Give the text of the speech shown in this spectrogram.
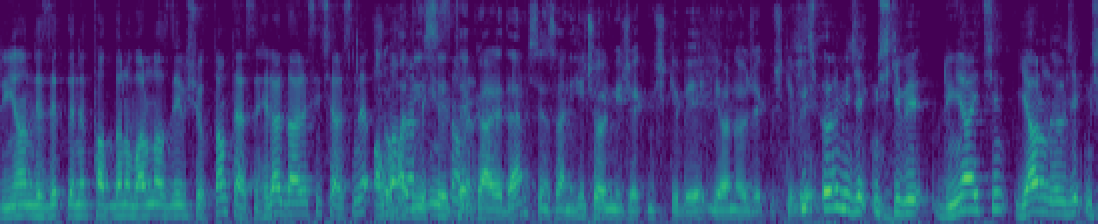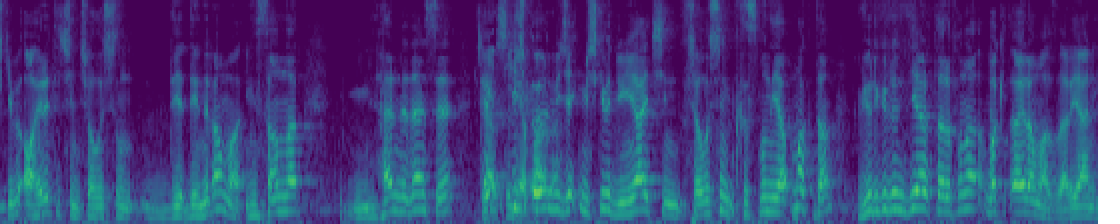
dünyanın lezzetlerine, tadlarına varmaz diye bir şey yok. Tam tersine helal dairesi içerisinde Şu Allah zaten hadisi insanları... tekrar eder misiniz? Hani hiç ölmeyecekmiş gibi, yarın ölecekmiş gibi. Hiç ölmeyecekmiş gibi dünya için, yarın ölecekmiş gibi ahiret için çalışın de- denir ama insanlar her nedense hep Tersini hiç yaparlar. ölmeyecekmiş gibi dünya için çalışın kısmını yapmaktan virgülün diğer tarafına vakit ayıramazlar. Yani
